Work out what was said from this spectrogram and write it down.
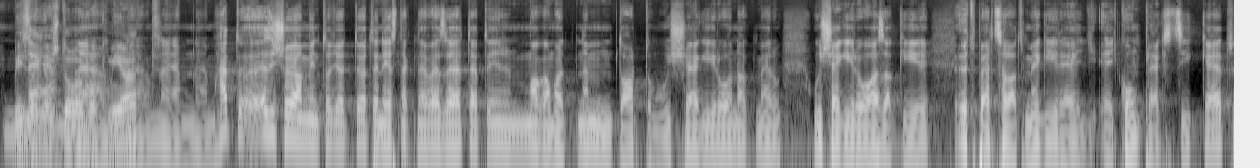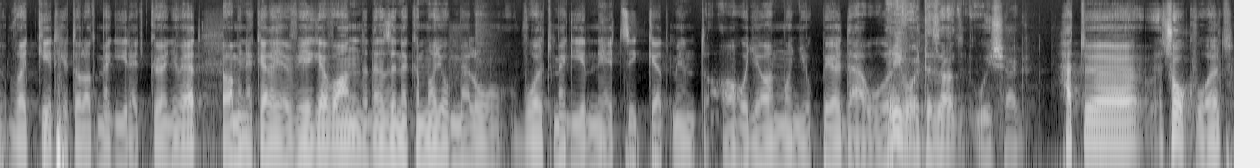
bizonyos nem, dolgok nem, miatt. Nem, nem, nem. Hát ez is olyan, mint hogy a történésznek nevezel, tehát én magamat nem tartom újságírónak, mert újságíró az, aki öt perc alatt megír egy, egy komplex cikket, vagy két hét alatt megír egy könyvet, aminek eleje vége van, de ez nekem nagyobb meló volt megírni egy cikket, mint ahogyan mondjuk például... Mi volt ez az újság? Hát ö, sok volt,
